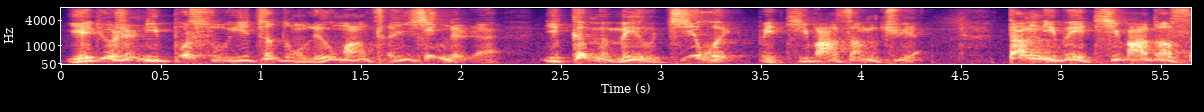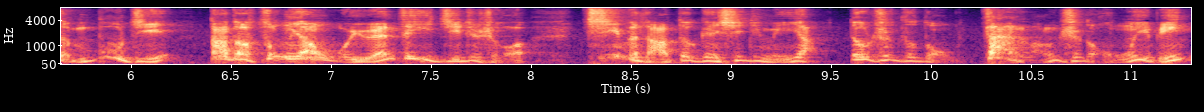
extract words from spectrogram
也就是你不属于这种流氓成性的人，你根本没有机会被提拔上去。当你被提拔到省部级、达到中央委员这一级的时候，基本上都跟习近平一样，都是这种战狼式的红卫兵。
